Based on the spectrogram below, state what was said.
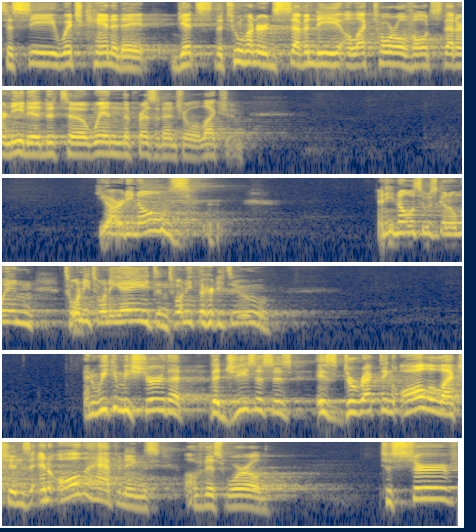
to see which candidate gets the 270 electoral votes that are needed to win the presidential election. He already knows. And he knows who's going to win 2028 and 2032. And we can be sure that, that Jesus is, is directing all elections and all the happenings of this world to serve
